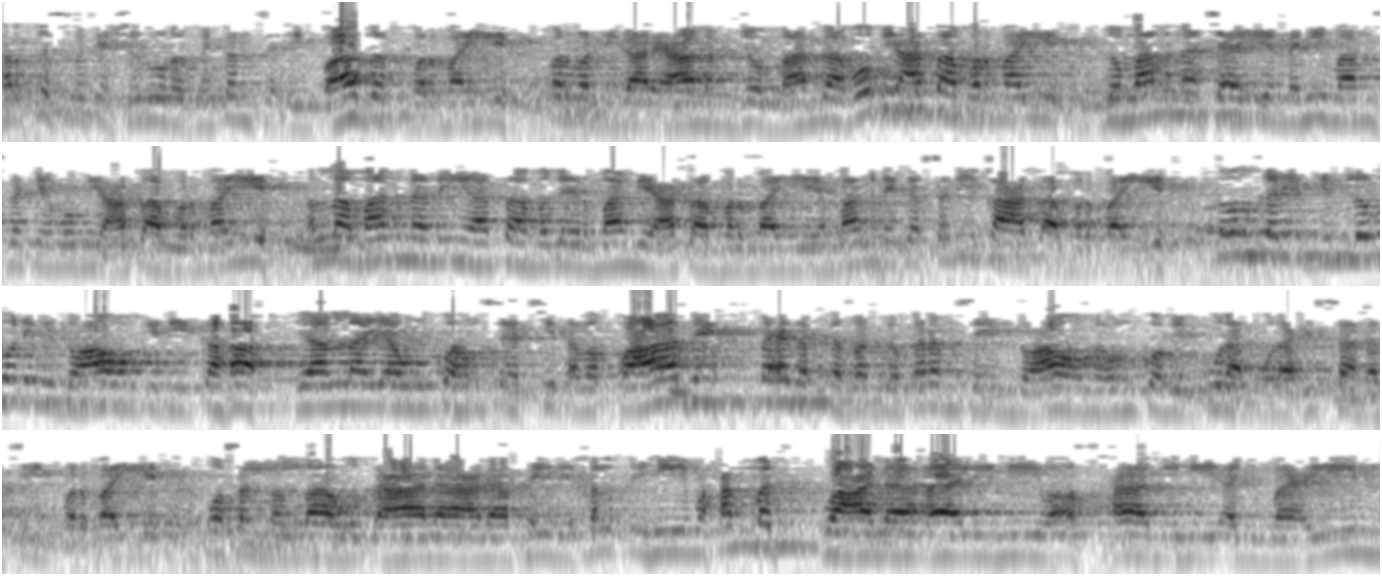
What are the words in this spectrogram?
ہر قسم کے شرور اور فتن سے حفاظت فرمائیے، پروردگار عالم جو مانگا وہ بھی عطا فرمائیے، جو مانگنا چاہیے نہیں مانگ سکے وہ بھی عطا فرمائیے۔ اللہ مانگنا نہیں آتا بغیر مانگے عطا فرمائیے، مانگنے کا طریقہ عطا فرمائیے۔ تو ان قریب جن لوگوں نے بھی دعاؤں کے لیے کہا، یا اللہ یا ان کو ہم سے اچھی توقعات ہیں محض اپنے فضل و کرم سے ان دعاؤں میں ان کو بھی پورا پورا حصہ نصیب فرمائیے۔ وصلی اللہ تعالی علی خیر خلقه محمد وعلى آله واصحابه اجمعین۔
